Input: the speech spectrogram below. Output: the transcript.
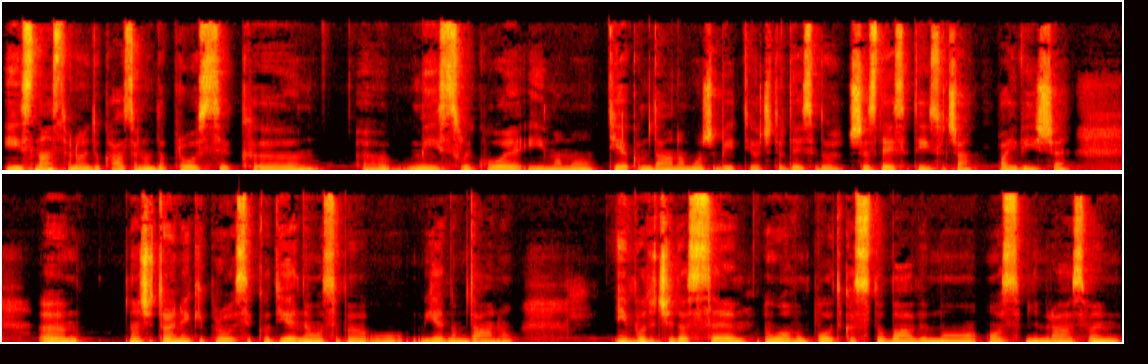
I znanstveno je dokazano da prosjek e, e, misli koje imamo tijekom dana može biti od 40 do 60 tisuća, pa i više. Znači to je neki prosjek od jedne osobe u jednom danu. I budući da se u ovom podcastu bavimo osobnim razvojem,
